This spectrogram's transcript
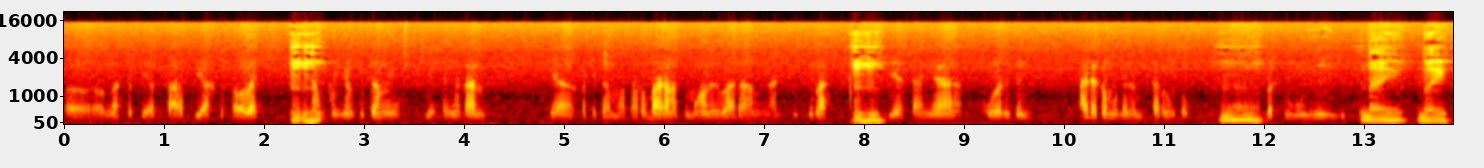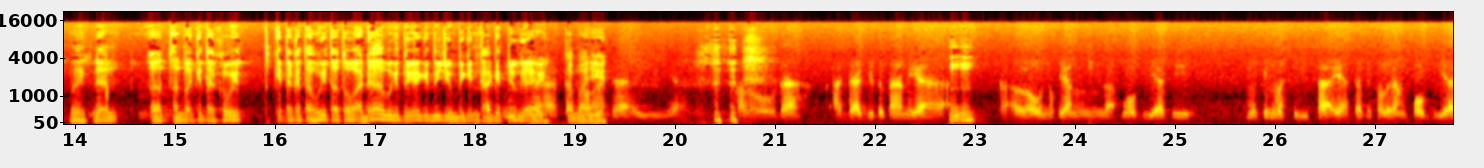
eh, nggak setiap saat diakses oleh Mhm. yang punya gudang ya. Biasanya kan ya ketika motor barang atau mau ngambil barang, nah di situlah Mhm. biasanya ular itu ada kemungkinan besar untuk Hmm. bersembunyi gitu. Baik, baik, baik. Dan eh, tanpa kita ketahui, kita ketahui tahu ada begitu ya, gitu juga bikin kaget juga iya, ya, Panji. ya. ada iya. kalau udah ada gitu kan ya Mhm. kalau untuk yang nggak fobia sih mungkin masih bisa ya, tapi kalau yang fobia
